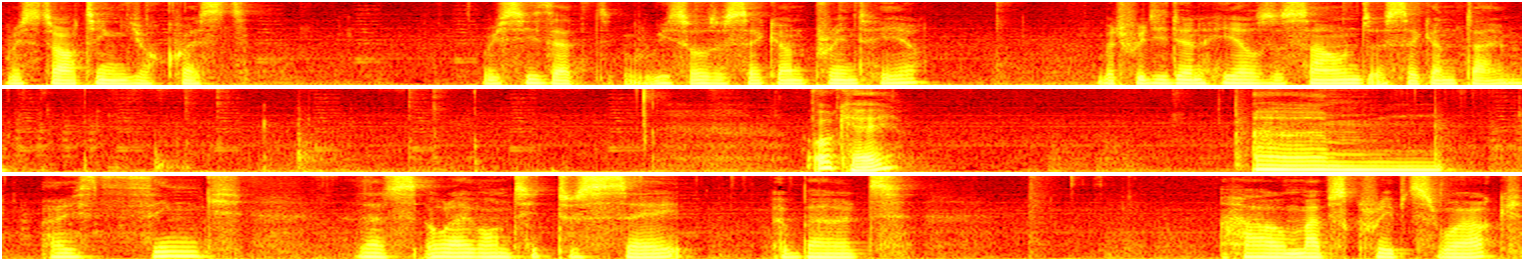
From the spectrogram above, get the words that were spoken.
restarting your quest. We see that we saw the second print here, but we didn't hear the sound a second time. Okay. Um, I think that's all I wanted to say about how map scripts work.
